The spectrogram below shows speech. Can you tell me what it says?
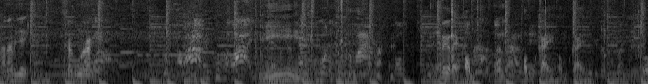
อานามิจิซากุระเกะขาวาเป็นคุกขาวานี่เรียกอะไรอมอมไก่อมไก่โอ้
